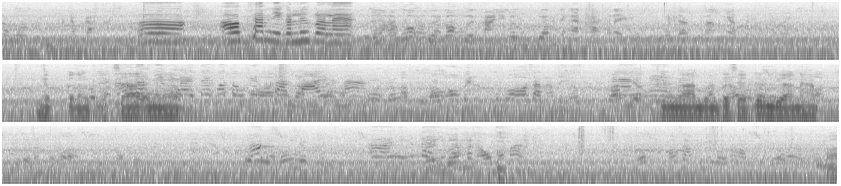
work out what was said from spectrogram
มันจำกัดเออเอาซ้ำนี่ก็ลึกแล้วแหละเดี๋ยวห้ามลอกเปิดลอกเปิดทางนี้เพิ่งเพื่อมันจะงานทางอะไรมันจะทำงานไปครับกำลังปรึกษากันอยู่นะครับแต่ว่าต้องเก็บสั้นร้ายเลยนะเอาเอาเป็นเอาสั้นเอาสิครับทีมงานบุญประเสริฐรุ่งเรืองนะครับ เอออันนี้มันได้อยู่มันเอาประมาณ ฝา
